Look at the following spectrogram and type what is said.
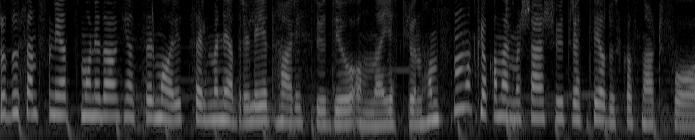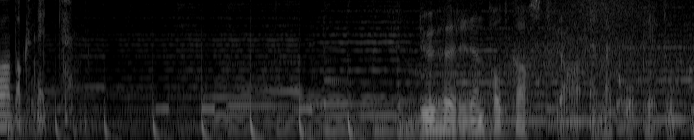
Produsent for Nyhetsmorgen i dag heter Marit Selmer Nedrelid. Her i studio Anne Jetlund Hansen. Klokka nærmer seg 7.30, og du skal snart få Dagsnytt. Du hører en podkast fra NRK P2.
